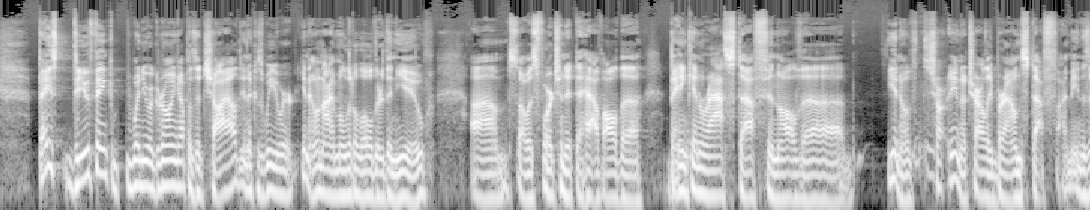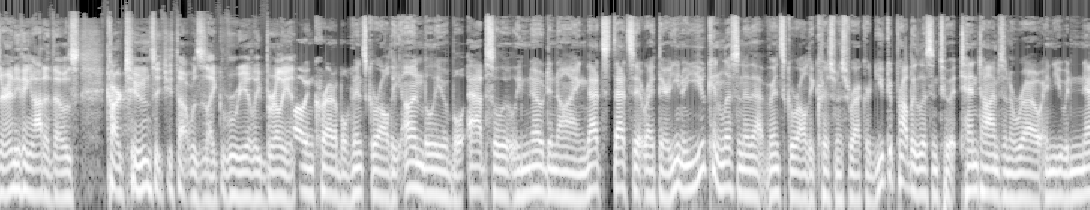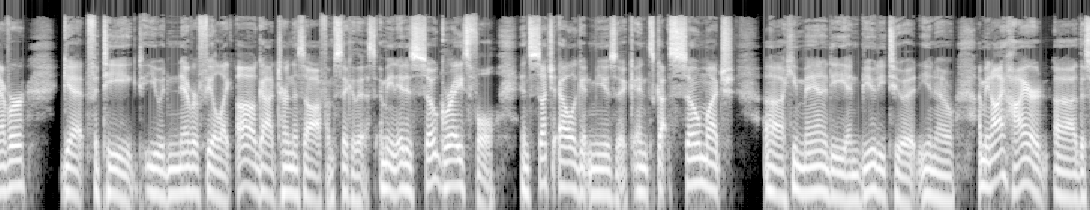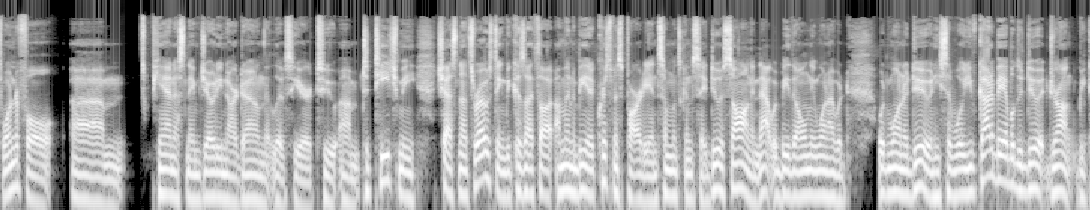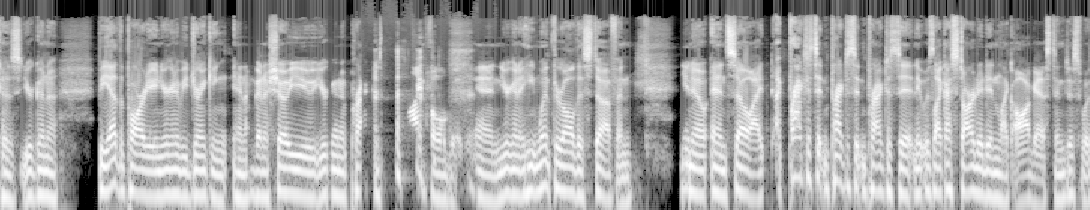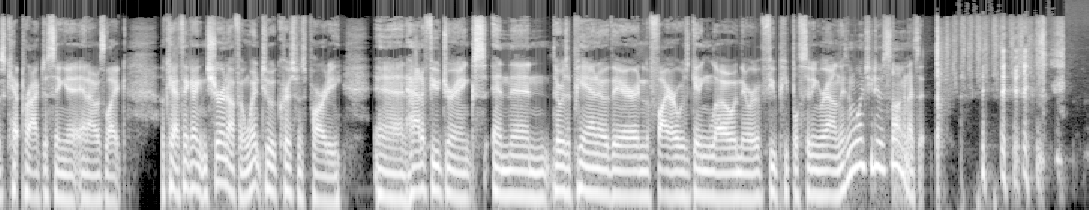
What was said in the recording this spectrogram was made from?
based do you think when you were growing up as a child, you know, because we were, you know, and I'm a little older than you. Um, so I was fortunate to have all the Rankin/Bass stuff and all the you know, Char- you know Charlie Brown stuff. I mean, is there anything out of those cartoons that you thought was like really brilliant? Oh, incredible! Vince Guaraldi, unbelievable, absolutely no denying. That's that's it right there. You know, you can listen to that Vince Guaraldi Christmas record. You could probably listen to it ten times in a row, and you would never get fatigued. You would never feel like, oh God, turn this off. I'm sick of this. I mean, it is so graceful and such elegant music, and it's got so much uh, humanity and beauty to it. You know, I mean, I hired uh, this wonderful um, pianist named Jody Nardone that lives here to um, to teach me chestnuts roasting because I thought I'm going to be at a Christmas party and someone's going to say do a song and that would be the only one I would would want to do. And he said, well, you've got to be able to do it drunk because you're going to be at the party and you're going to be drinking and I'm going to show you you're going to practice blindfolded and you're going to he went through all this stuff and you know, and so I, I practiced it and practiced it and practiced it. And it was like I started in like August and just was kept practicing it. And I was like, okay, I think I can. Sure enough, I went to a Christmas party and had a few drinks, and then there was a piano there, and the fire was getting low, and there were a few people sitting around. They said, "Why don't you do a song?" And I said.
